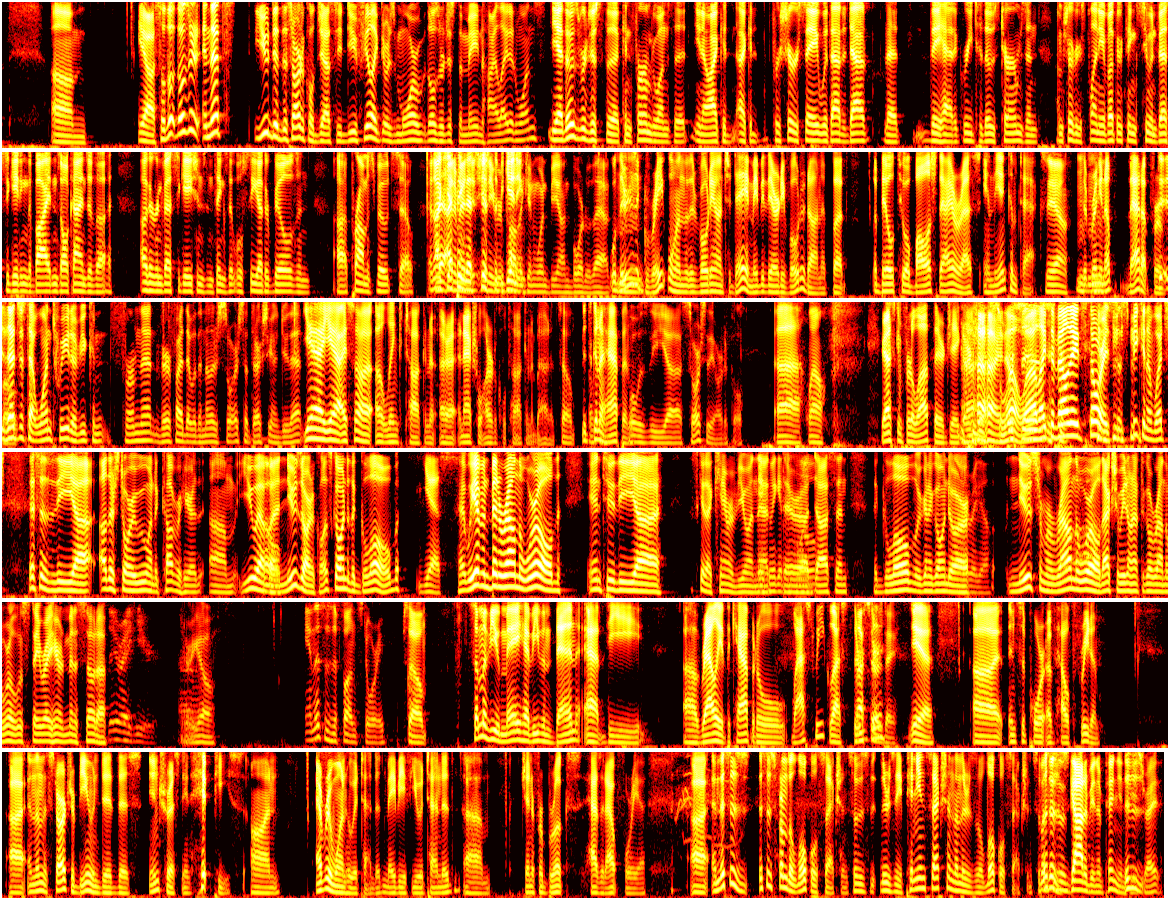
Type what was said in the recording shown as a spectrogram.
Um, yeah. So th- those are, and that's you did this article, Jesse. Do you feel like there was more? Those were just the main highlighted ones. Yeah, those were just the confirmed ones that you know I could I could for sure say without a doubt that they had agreed to those terms, and I'm sure there's plenty of other things too, investigating the Bidens, all kinds of uh, other investigations and things that we'll see other bills and uh, promised votes. So And I, I, can't think that's just any the beginning. Republican wouldn't be on board with that. Well, there's a great one that they're voting on today. Maybe they already voted on it, but a bill to abolish the IRS and the income tax. yeah. They're bringing up that up for. a D- Is that just that one tweet? Have you confirmed that, verified that with another source that they're actually going to do that? Yeah, yeah. I saw a link talking, uh, an actual article talking about it. So it's gonna happen. What was the uh, source of the article? Uh, well, you're asking for a lot there, Jake. Aren't you? I know. Well, I like to validate stories. So speaking of which, this is the uh, other story we wanted to cover here. Um, you have Oh. a news article. Let's go into the Globe. Yes. Hey, We haven't been around the world into the. Uh, let's get a camera view on that get the there, uh, Dawson. The Globe. We're going to go into our go. news from around the world. Actually, we don't have to go around the world. We'll stay right here in Minnesota. Stay right here. There we go. And this is a fun story. So, some of you may have even been at the uh, rally at the Capitol last week, last Thursday. Last Thursday. Yeah, uh, in support of health freedom. Uh, and then the Star Tribune did this interesting hit piece on everyone who attended. Maybe if you attended, um, Jennifer Brooks has it out for you. Uh, and this is this is from the local section. So there's the, there's the opinion section, then there's the local section. So But this, is has got to be an opinion this piece, is- right?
